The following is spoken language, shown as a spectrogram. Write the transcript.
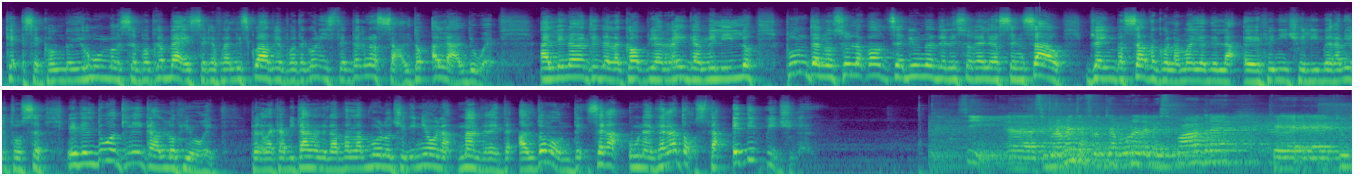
che secondo i rumors potrebbe essere fra le squadre protagoniste per l'assalto all'Al 2. Allenati dalla coppia Rega Melillo puntano sulla forza di una delle sorelle Assensao già imbassata con la maglia della eh, Fenice Libera Virtus e del duo Chiricallo Fiori. Per la capitana della pallavolo cirignola Margaret Altomonte sarà una gara tosta e difficile. Sì, eh, sicuramente affrontiamo una delle squadre che è più,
